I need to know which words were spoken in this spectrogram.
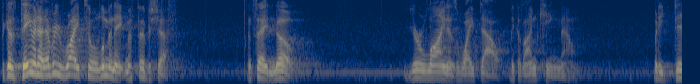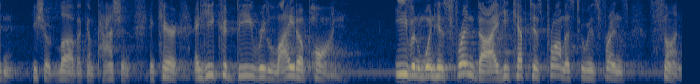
Because David had every right to eliminate Mephibosheth and say, No, your line is wiped out because I'm king now. But he didn't. He showed love and compassion and care, and he could be relied upon. Even when his friend died, he kept his promise to his friend's son.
